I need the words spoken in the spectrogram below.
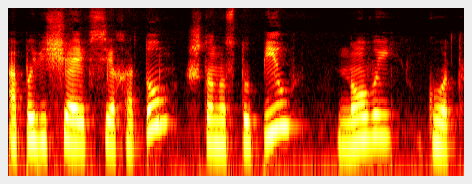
оповещая всех о том, что наступил Новый год.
